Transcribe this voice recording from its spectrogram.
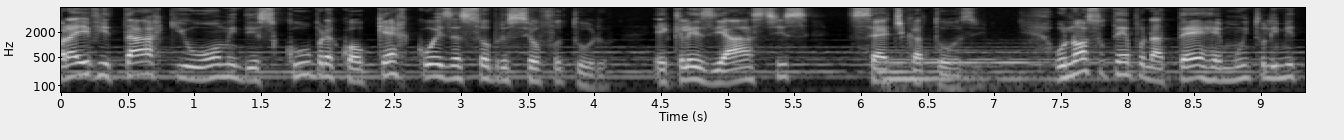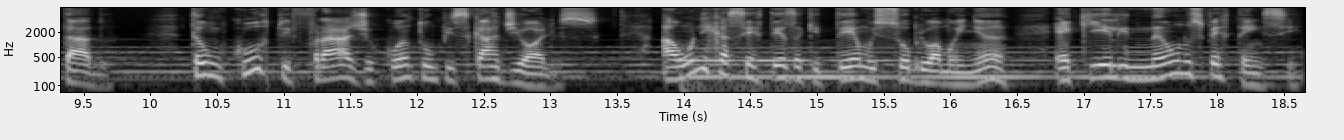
para evitar que o homem descubra qualquer coisa sobre o seu futuro. Eclesiastes 7,14. O nosso tempo na terra é muito limitado, tão curto e frágil quanto um piscar de olhos. A única certeza que temos sobre o amanhã é que ele não nos pertence.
